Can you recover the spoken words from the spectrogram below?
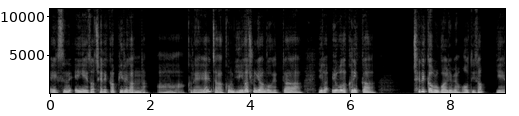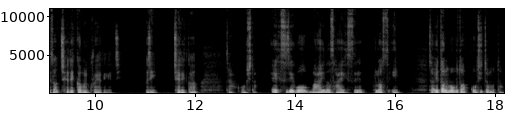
x는 a에서 최대값 b를 갖는다. 아, 그래? 자, 그럼 얘가 중요한 거겠다. 얘가 1보다 크니까 최대값을 구하려면 어디서? 얘에서 최대값을 구해야 되겠지. 그지? 최대값. 자, 봅시다. x제곱 마이너스 4x 플러스 1. 자, 일단은 뭐부터? 꼭지점부터.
